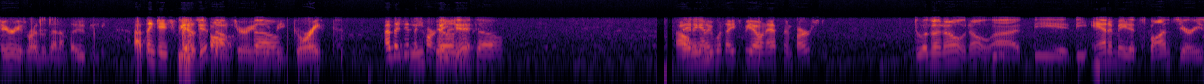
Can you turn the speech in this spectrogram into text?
series rather than a movie. I think HBO's did, Spawn though. series So- would be great. Uh, they did the cartoon. They as did. though- Oh, Say it again? they went to HBO and asked them first. No, no, no, no. Uh, the the animated Spawn series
